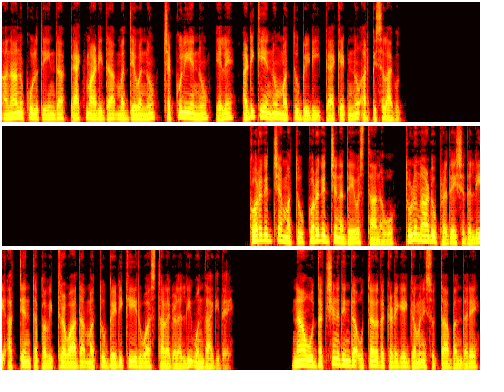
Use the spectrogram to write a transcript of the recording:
ಅನಾನುಕೂಲತೆಯಿಂದ ಪ್ಯಾಕ್ ಮಾಡಿದ ಮದ್ಯವನ್ನು, ಚಕ್ಕುಲಿಯನ್ನು, ಎಲೆ, ಅಡಿಕೆಯನ್ನು ಮತ್ತು ಬಿಡಿ ಪ್ಯಾಕೆಟ್ನ್ನು ಅರ್ಪಿಸಲಾಗುತ್ತದೆ ಕೊರಗಜ್ಜ ಮತ್ತು ಕೊರಗಜ್ಜನ ದೇವಸ್ಥಾನವು ತುಳುನಾಡು ಪ್ರದೇಶದಲ್ಲಿ ಅತ್ಯಂತ ಪವಿತ್ರವಾದ ಮತ್ತು ಬೇಡಿಕೆಯಿರುವ ಸ್ಥಳಗಳಲ್ಲಿ ಒಂದಾಗಿದೆ. ನಾವು ದಕ್ಷಿಣದಿಂದ ಉತ್ತರದ ಕಡೆಗೆ ಗಮನಿಸುತ್ತಾ ಬಂದರೆ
